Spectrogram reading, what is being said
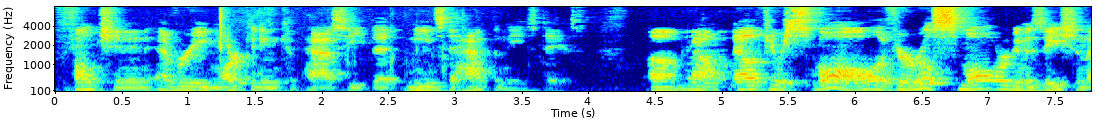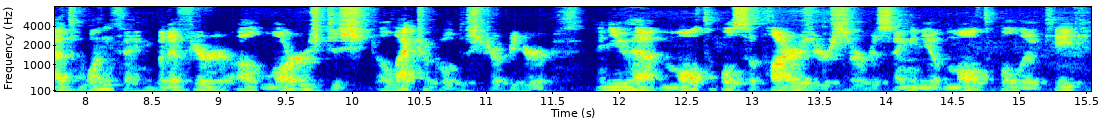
function in every marketing capacity that needs to happen these days. Um, now, now, if you're small, if you're a real small organization, that's one thing. But if you're a large dis- electrical distributor and you have multiple suppliers you're servicing and you have multiple locations,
